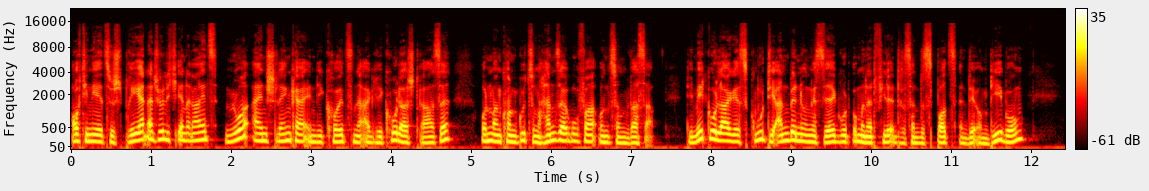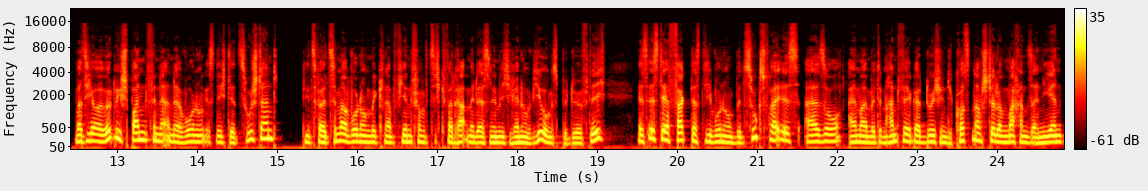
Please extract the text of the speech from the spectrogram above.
Auch die Nähe zu Spree hat natürlich ihren Reiz. Nur ein Schlenker in die kreuzende Agricola-Straße und man kommt gut zum Hansa-Ufer und zum Wasser. Die Metrolage ist gut, die Anbindung ist sehr gut und man hat viele interessante Spots in der Umgebung. Was ich aber wirklich spannend finde an der Wohnung ist nicht der Zustand. Die Zwei-Zimmer-Wohnung mit knapp 54 Quadratmeter ist nämlich renovierungsbedürftig. Es ist der Fakt, dass die Wohnung bezugsfrei ist, also einmal mit dem Handwerker durch und die Kostenaufstellung machen, sanieren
